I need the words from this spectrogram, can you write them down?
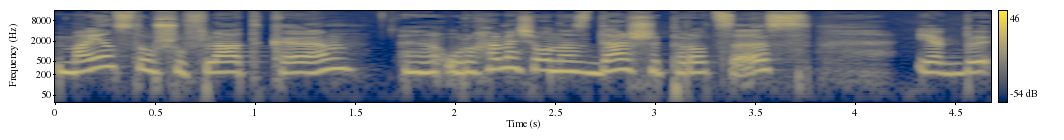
mając tą szufladkę, uruchamia się u nas dalszy proces jakby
